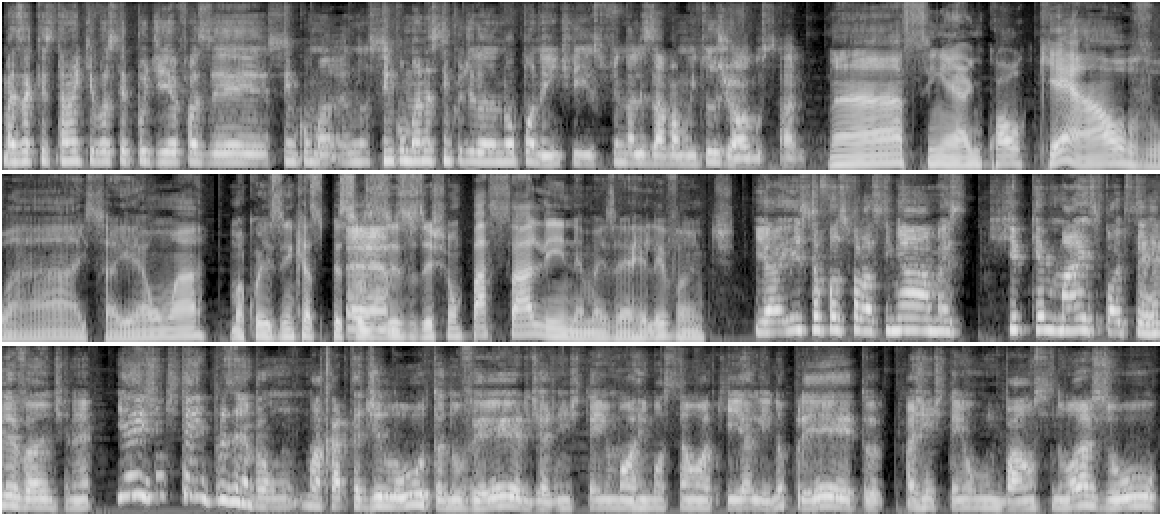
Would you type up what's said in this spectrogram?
mas a questão é que você podia fazer 5 mana, cinco mana, 5 de dano no oponente e isso finalizava muitos jogos, sabe? Ah, sim, é em qualquer alvo. Ah, isso aí é uma, uma coisinha que as pessoas é. às vezes deixam passar ali, né? Mas é relevante. E aí, se eu fosse falar assim, ah, mas que, que, mais pode ser relevante, né? E aí a gente tem, por exemplo, uma carta de luta no verde, a gente tem uma remoção aqui e ali no preto, a gente tem um bounce no azul,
